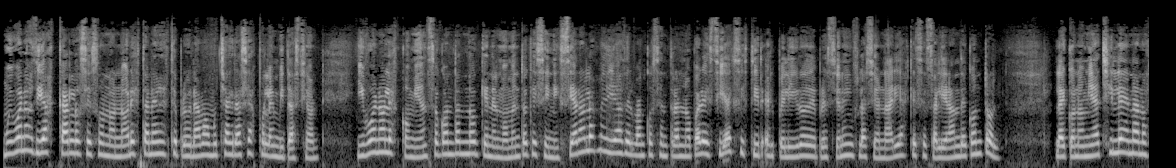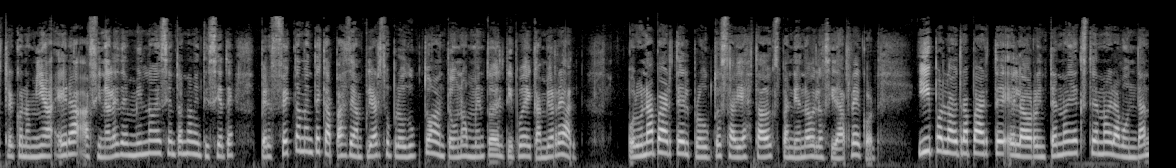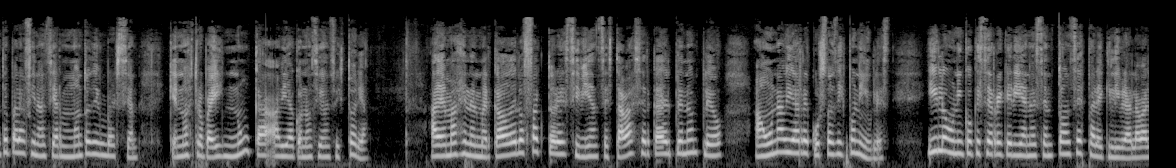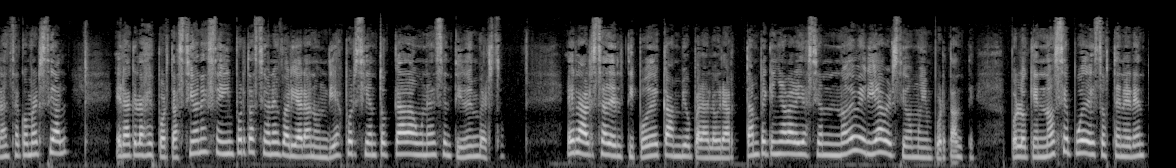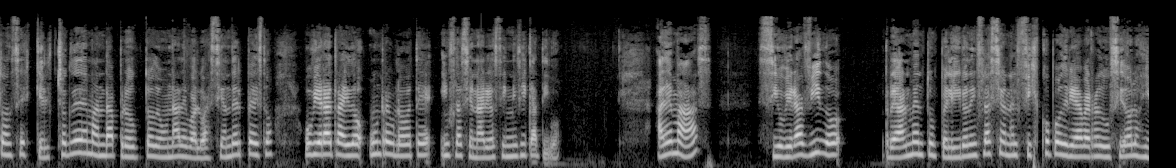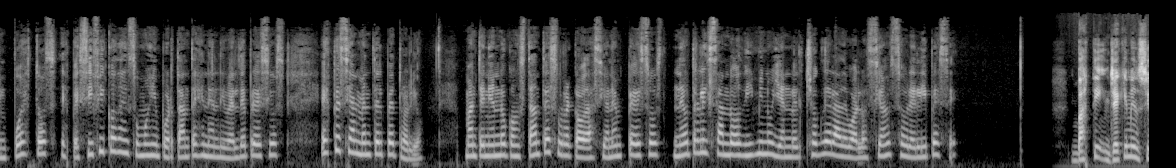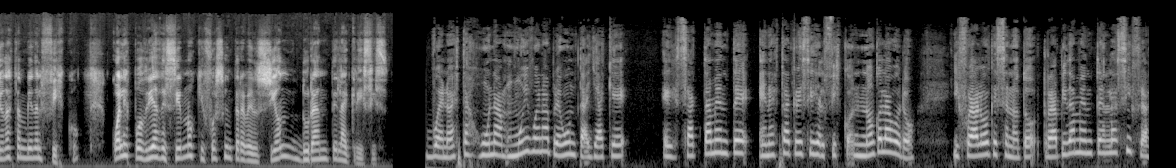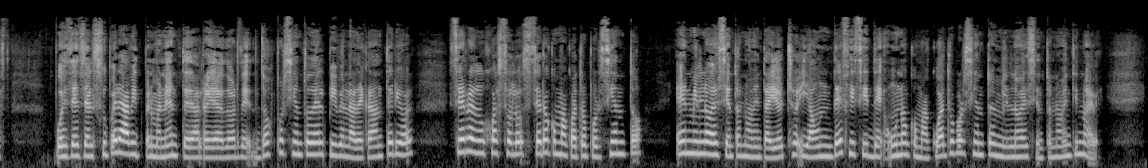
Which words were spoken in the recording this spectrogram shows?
Muy buenos días, Carlos. Es un honor estar en este programa. Muchas gracias por la invitación. Y bueno, les comienzo contando que en el momento que se iniciaron las medidas del Banco Central no parecía existir el peligro de presiones inflacionarias que se salieran de control. La economía chilena, nuestra economía, era a finales de 1997 perfectamente capaz de ampliar su producto ante un aumento del tipo de cambio real. Por una parte, el producto se había estado expandiendo a velocidad récord y por la otra parte el ahorro interno y externo era abundante para financiar montos de inversión que nuestro país nunca había conocido en su historia. Además, en el mercado de los factores, si bien se estaba cerca del pleno empleo, aún había recursos disponibles, y lo único que se requería en ese entonces para equilibrar la balanza comercial era que las exportaciones e importaciones variaran un 10% cada una en sentido inverso. El alza del tipo de cambio para lograr tan pequeña variación no debería haber sido muy importante, por lo que no se puede sostener entonces que el shock de demanda producto de una devaluación del peso hubiera traído un rebrote inflacionario significativo. Además, si hubiera habido realmente un peligro de inflación, el fisco podría haber reducido los impuestos específicos de insumos importantes en el nivel de precios, especialmente el petróleo, manteniendo constante su recaudación en pesos, neutralizando o disminuyendo el shock de la devaluación sobre el IPC. Basti, ya que mencionas también el fisco, ¿cuáles podrías decirnos que fue su intervención durante la crisis? Bueno, esta es una muy buena pregunta, ya que exactamente en esta crisis el fisco no colaboró y fue algo que se notó rápidamente en las cifras, pues desde el superávit permanente de alrededor de 2% del PIB en la década anterior, se redujo a solo 0,4% en 1998 y a un déficit de 1,4% en 1999.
